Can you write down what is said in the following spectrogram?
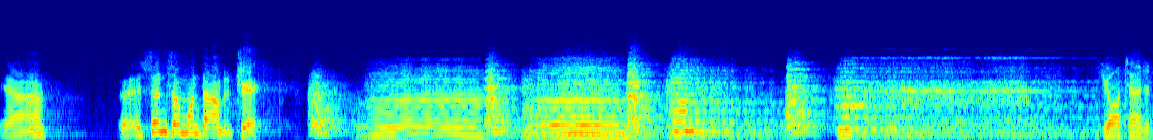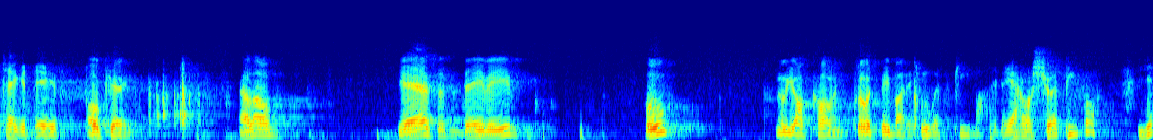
Yeah? Uh, send someone down to check. It's your turn to take it, Dave. Okay. Hello? Yes, this is Dave Eves. Who? New York calling. Cluett Peabody. Cluett Peabody, the arrow shirt people? Yeah,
